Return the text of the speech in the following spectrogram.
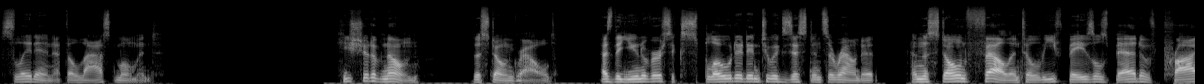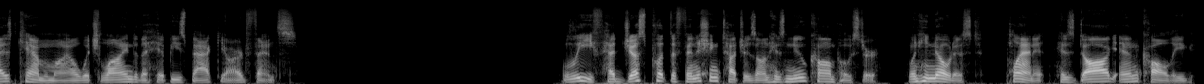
slid in at the last moment. He should have known, the stone growled, as the universe exploded into existence around it and the stone fell into Leaf Basil's bed of prized chamomile which lined the hippie's backyard fence. Leaf had just put the finishing touches on his new composter when he noticed Planet, his dog and colleague,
